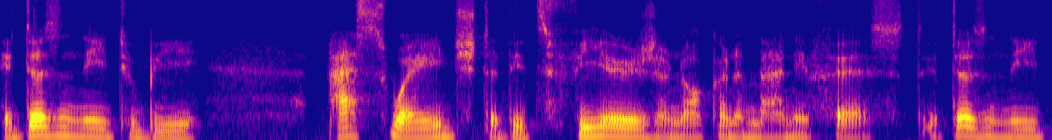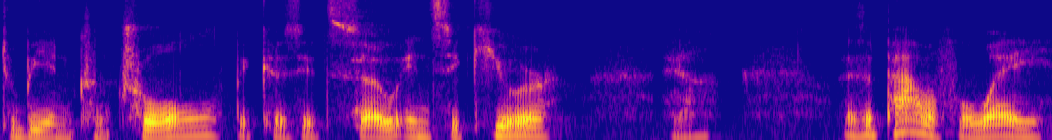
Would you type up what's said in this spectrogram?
It doesn't need to be assuaged that its fears are not going to manifest. It doesn't need to be in control because it's so insecure. Yeah? There's a powerful way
